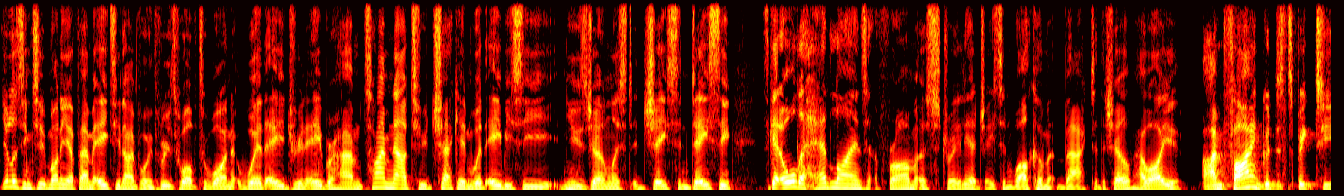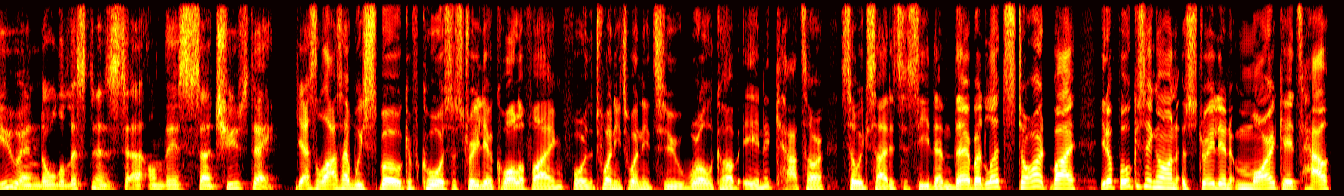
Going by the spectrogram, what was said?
You're listening to Money FM 89.3, 12 to 1 with Adrian Abraham. Time now to check in with ABC News journalist Jason Dasey to get all the headlines from Australia. Jason, welcome back to the show. How are you? I'm fine. Good to speak to you and all the listeners uh, on this uh, Tuesday. Yes, last time we spoke, of course, Australia qualifying for the 2022 World Cup in Qatar. So excited to see them there. But let's start by, you know, focusing on Australian markets, how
